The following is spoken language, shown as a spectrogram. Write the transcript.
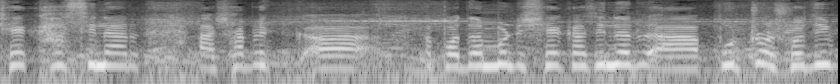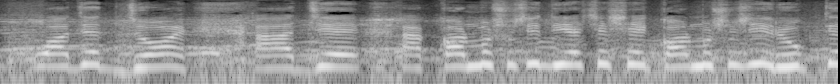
শেখ হাসিনার সাবেক প্রধানমন্ত্রী শেখ হাসিনার পুত্র সজীব ওয়াজেদ জয় যে কর্মসূচি দিয়েছে, সেই কর্মসূচি রুখতে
